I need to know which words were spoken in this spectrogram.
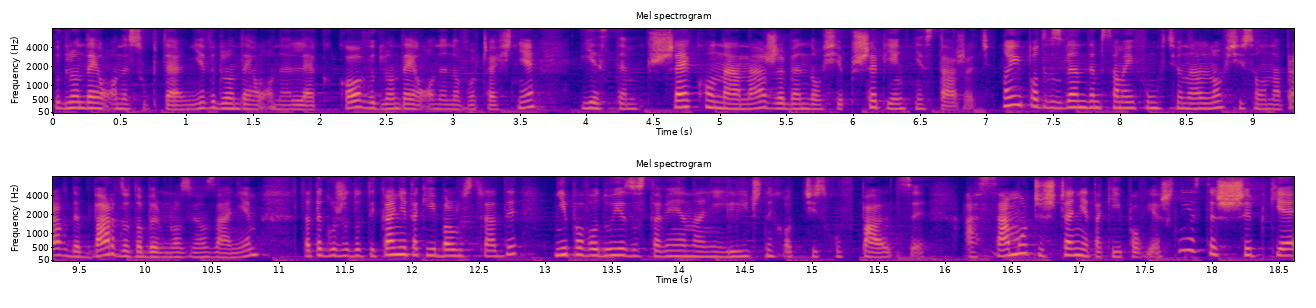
Wyglądają one subtelnie, wyglądają one lekko, wyglądają one nowocześnie jestem przekonana, że będą się przepięknie starzeć. No i pod względem samej funkcjonalności są naprawdę bardzo dobrym rozwiązaniem, dlatego że dotykanie takiej balustrady nie powoduje zostawiania na niej licznych odcisków palcy, a samo czyszczenie takiej powierzchni jest też szybkie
